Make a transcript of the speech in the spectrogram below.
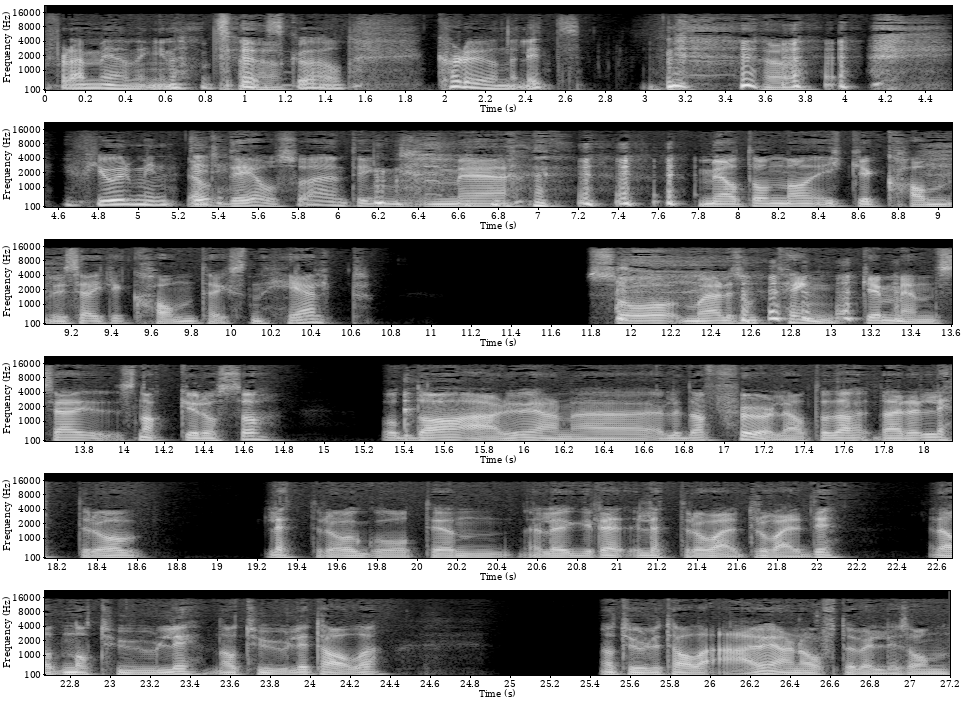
For det er meningen at jeg skal kløne litt. I fjor Ja, vinter. det er også en ting med, med at om man ikke kan Hvis jeg ikke kan teksten helt, så må jeg liksom tenke mens jeg snakker også. Og da er det jo gjerne Eller da føler jeg at det, det er lettere å, lettere å gå til en Eller lettere å være troverdig. Eller at naturlig, naturlig tale Naturlig tale er jo gjerne ofte veldig sånn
